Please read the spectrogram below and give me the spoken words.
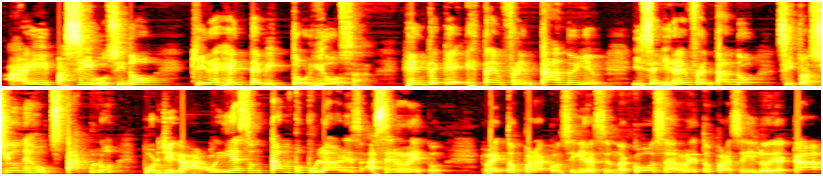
ahí pasivos, sino quiere gente victoriosa, gente que está enfrentando y, y, seguirá enfrentando situaciones, obstáculos por llegar. Hoy día son tan populares hacer retos. Retos para conseguir hacer una cosa, retos para seguirlo de acá,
